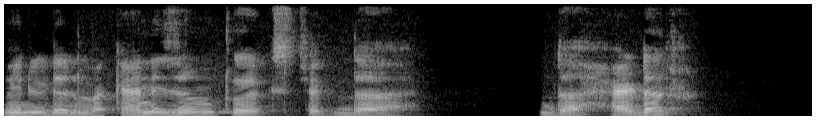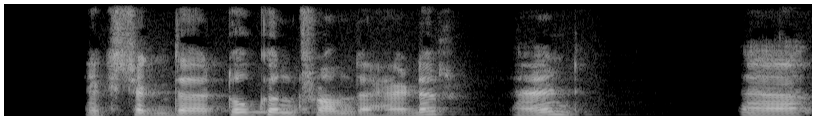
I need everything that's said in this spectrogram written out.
We need a mechanism to extract the the header, extract the token from the header and uh,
